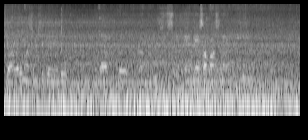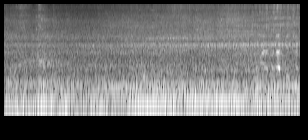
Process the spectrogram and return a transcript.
സ്വാഗതം ആശംസിക്കാൻ വേണ്ടി ശ്രീ കെ കെ സഭാഷണ ബഹുമാനപ്പെട്ട അധ്യക്ഷൻ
